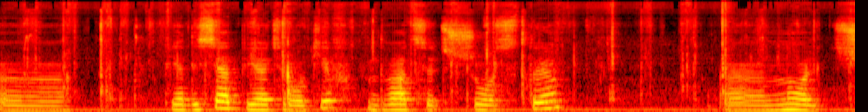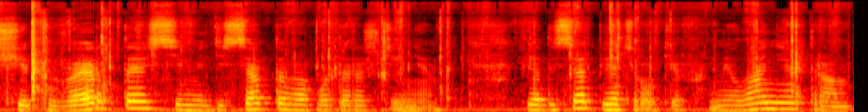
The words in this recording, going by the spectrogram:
е, 55 років, 26 е, 04 70-го года рождения. 55 років. Міланія Трамп.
